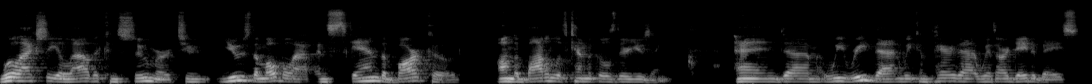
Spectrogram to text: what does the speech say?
we'll actually allow the consumer to use the mobile app and scan the barcode on the bottle of chemicals they're using. And um, we read that and we compare that with our database.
